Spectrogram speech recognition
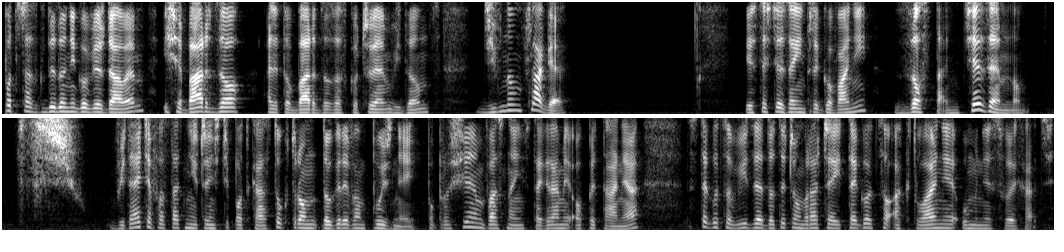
podczas gdy do niego wjeżdżałem i się bardzo, ale to bardzo zaskoczyłem, widząc dziwną flagę. Jesteście zaintrygowani? Zostańcie ze mną. Witajcie w ostatniej części podcastu, którą dogrywam później. Poprosiłem Was na Instagramie o pytania. Z tego co widzę, dotyczą raczej tego, co aktualnie u mnie słychać.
